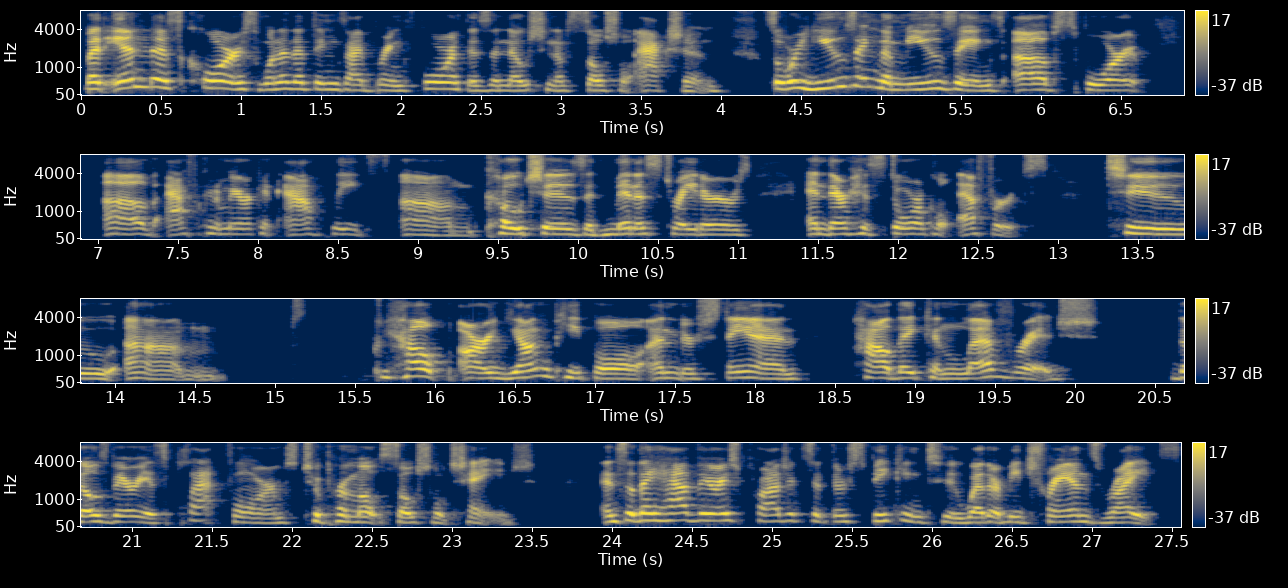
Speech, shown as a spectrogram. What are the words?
But in this course, one of the things I bring forth is the notion of social action. So we're using the musings of sport, of African American athletes, um, coaches, administrators, and their historical efforts to um, help our young people understand how they can leverage those various platforms to promote social change. And so they have various projects that they're speaking to, whether it be trans rights,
